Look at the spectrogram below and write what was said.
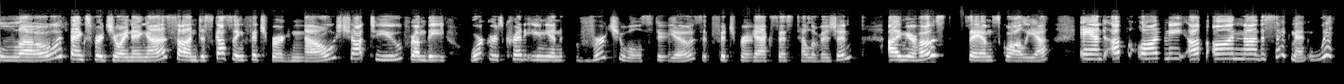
Hello, thanks for joining us on Discussing Fitchburg Now, shot to you from the Workers Credit Union virtual studios at Fitchburg Access Television. I'm your host, Sam Squailia, and up on me, up on uh, the segment with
